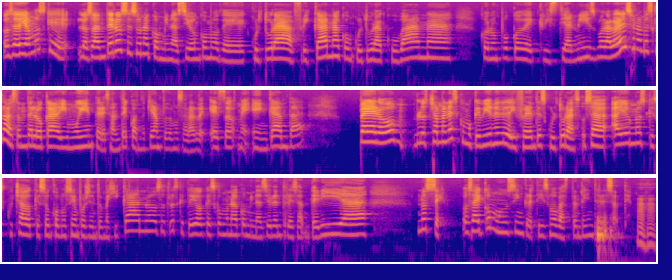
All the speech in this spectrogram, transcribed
O sea, digamos que los santeros es una combinación como de cultura africana con cultura cubana, con un poco de cristianismo. La verdad es una mezcla bastante loca y muy interesante. Cuando quieran podemos hablar de eso, me encanta. Pero los chamanes como que vienen de diferentes culturas. O sea, hay unos que he escuchado que son como 100% mexicanos, otros que te digo que es como una combinación entre santería, no sé. O sea, hay como un sincretismo bastante interesante. Ujú.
